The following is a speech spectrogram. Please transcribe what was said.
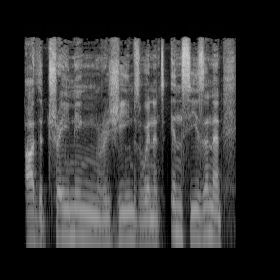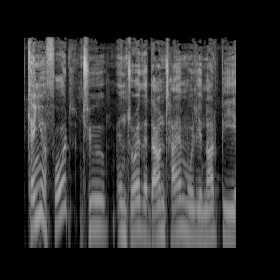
are the training regimes when it's in season? And can you afford to enjoy the downtime? Will you not be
